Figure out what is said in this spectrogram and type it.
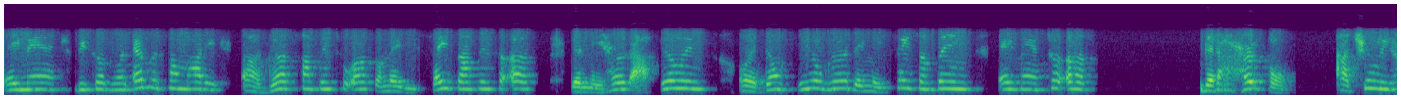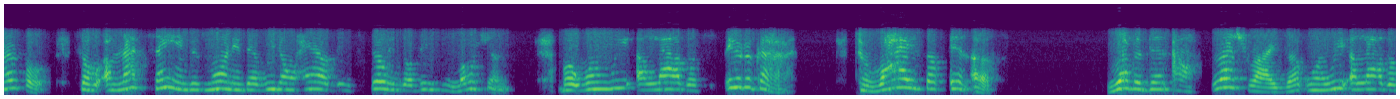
Amen. Because whenever somebody uh, does something to us or maybe say something to us that may hurt our feelings or it don't feel good, they may say some things, amen, to us that are hurtful are truly hurtful. So I'm not saying this morning that we don't have these feelings or these emotions. But when we allow the Spirit of God to rise up in us, rather than our flesh rise up, when we allow the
